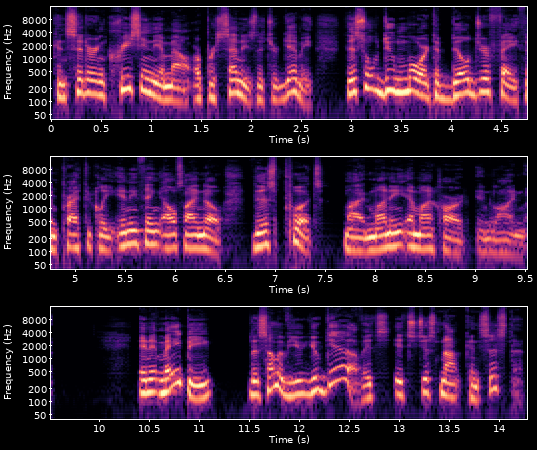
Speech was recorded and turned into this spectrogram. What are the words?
consider increasing the amount or percentage that you're giving. This will do more to build your faith than practically anything else I know. This puts my money and my heart in alignment. And it may be that some of you, you give. It's, it's just not consistent.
